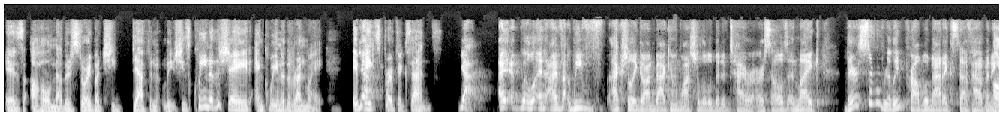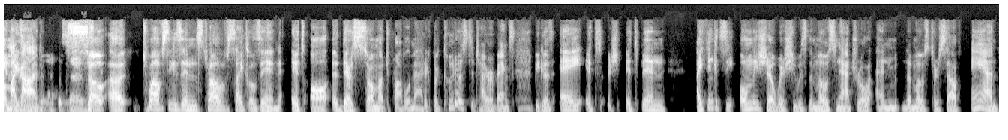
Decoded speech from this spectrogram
is a whole nother story. But she definitely she's queen of the shade and queen of the runway. It Yeah. makes perfect sense. Yeah. I well, and I've we've actually gone back and watched a little bit of Tyra ourselves, and like there's some really problematic stuff happening. Oh my God. Episodes. So uh 12 seasons, 12 cycles in, it's all there's so much problematic. But kudos to Tyra Banks because A, it's it's been I think it's the only show where she was the most natural and the most herself. And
